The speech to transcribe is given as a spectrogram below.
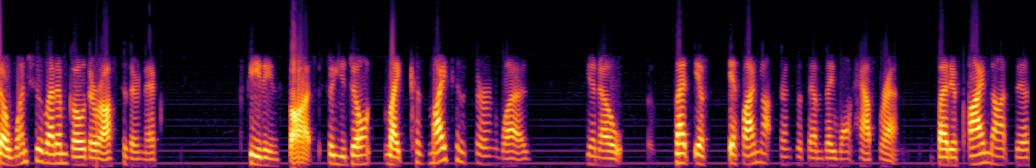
So once you let them go, they're off to their next feeding spot. So you don't like because my concern was, you know, but if if I'm not friends with them, they won't have friends. But if I'm not this,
